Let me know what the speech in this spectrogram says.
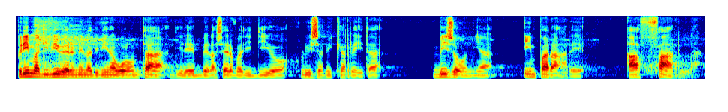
Prima di vivere nella divina volontà, direbbe la serva di Dio Luisa Piccarreta, bisogna imparare a farla.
